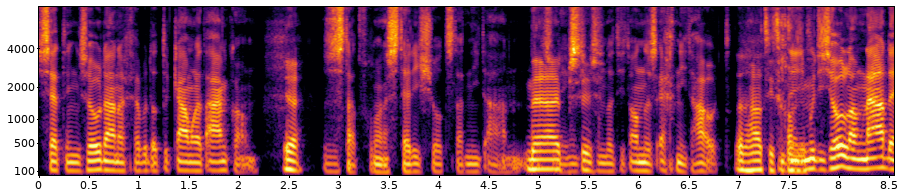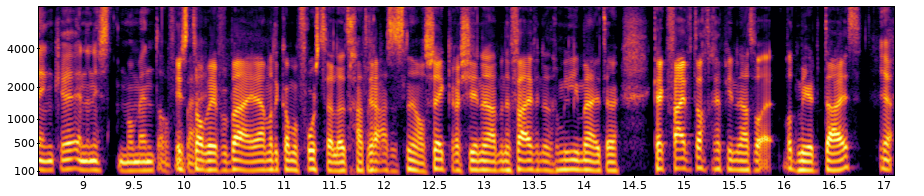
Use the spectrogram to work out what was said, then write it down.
setting zodanig hebben dat de camera het aan kan. Ja. Dus er staat voor een steady shot staat niet aan. Nee, precies. Omdat hij het anders echt niet houdt. Dan houdt hij het gewoon. Dus je moet hij zo lang nadenken en dan is het moment al voorbij. Is het alweer voorbij? Ja, want ik kan me voorstellen, het gaat razendsnel. Zeker als je inderdaad met een 35 mm. Kijk, 85 heb je inderdaad wel wat meer tijd. Ja.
